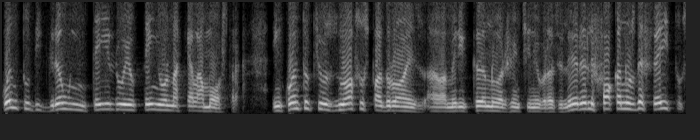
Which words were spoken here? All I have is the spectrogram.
quanto de grão inteiro eu tenho naquela amostra. Enquanto que os nossos padrões americano, argentino e brasileiro, ele foca nos defeitos.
